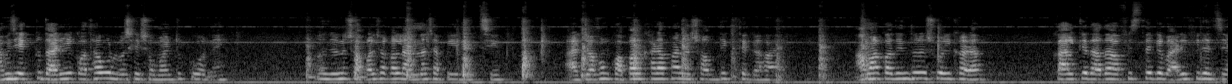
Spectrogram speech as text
আমি যে একটু দাঁড়িয়ে কথা বলব সেই সময়টুকুও নেই। ওই জন্য সকাল সকাল রান্না চাপিয়ে দিচ্ছি। আর যখন কপাল খারাপ হয় না, সব দিক থেকে হয়। আমার কদিন ধরে শরীর খারাপ। কালকে দাদা অফিস থেকে বাড়ি ফিরেছে।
